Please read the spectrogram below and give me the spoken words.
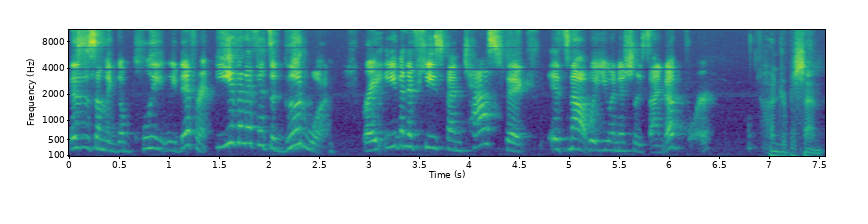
this is something completely different. Even if it's a good one, right? Even if he's fantastic, it's not what you initially signed up for. Hundred percent.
